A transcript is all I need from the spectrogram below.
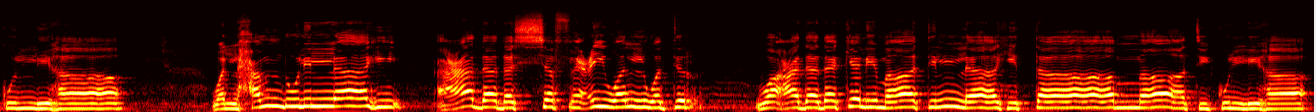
كلها والحمد لله عدد الشفع والوتر وعدد كلمات الله التامات كلها.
